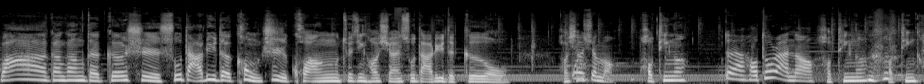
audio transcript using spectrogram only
哇，刚刚的歌是苏打绿的《控制狂》，最近好喜欢苏打绿的歌哦，好像为什么？好听哦。对啊，好突然哦，好听啊，好听好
